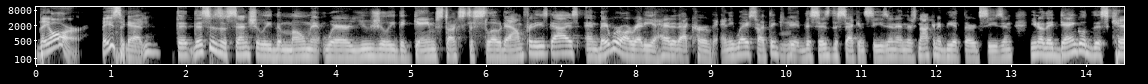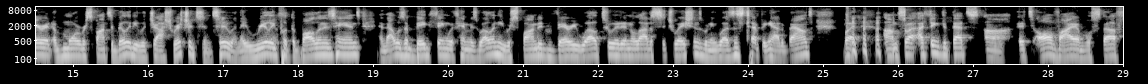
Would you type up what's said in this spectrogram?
they are basically. Yeah that this is essentially the moment where usually the game starts to slow down for these guys and they were already ahead of that curve anyway so i think mm-hmm. it, this is the second season and there's not going to be a third season you know they dangled this carrot of more responsibility with josh richardson too and they really yes. put the ball in his hands and that was a big thing with him as well and he responded very well to it in a lot of situations when he wasn't stepping out of bounds but um, so I, I, think that that's uh, it's all viable stuff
